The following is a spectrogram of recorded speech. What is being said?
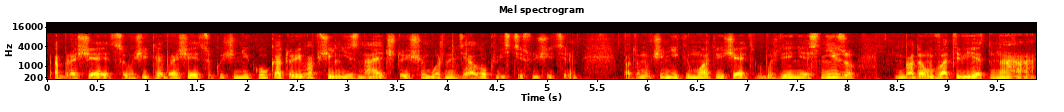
обращается, учитель обращается к ученику, который вообще не знает, что еще можно диалог вести с учителем. Потом ученик ему отвечает побуждение снизу, потом в ответ на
